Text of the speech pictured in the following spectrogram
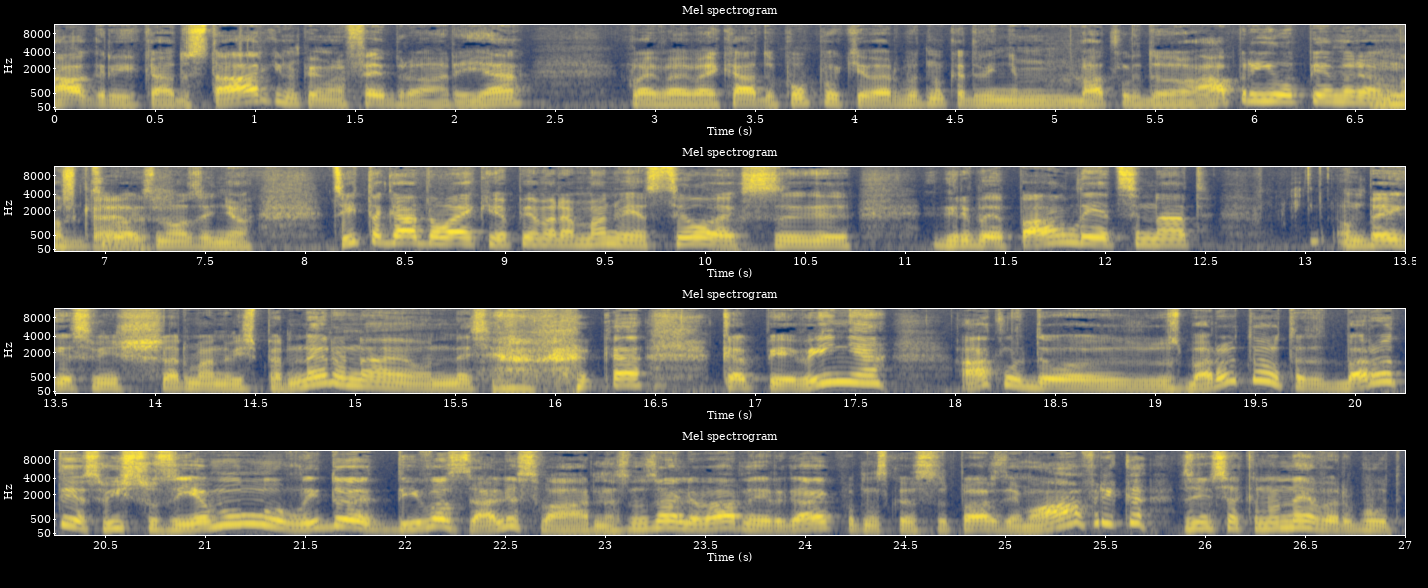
agri kādu stārķi, nu, piemēram, februārī, jā. Vai, vai, vai kādu pupuķi, varbūt, nu, kad viņam atlido aprīli, piemēram, Nu, skaidrs. cilvēks noziņo cita gada laika, jo, piemēram, man viens cilvēks eh, gribēja pārliecināt, Un beigās viņš ar mani vispār nerunāja. Nezinu, kā, kā pie viņa atlido uz baroto. Tad baroties visu ziemu lidoja divas zaļas vārnas. Nu, zaļa vārna ir gaiputnes, kas pārziemo Āfrika. Viņa saka, nu nevar būt.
